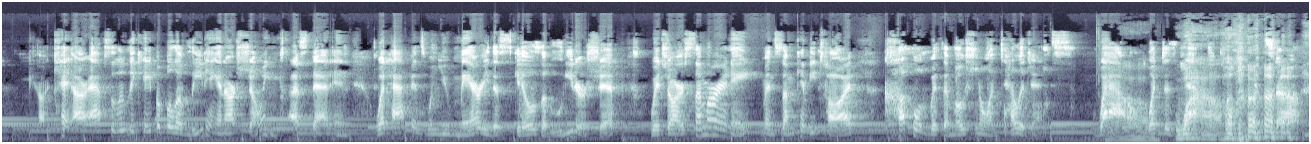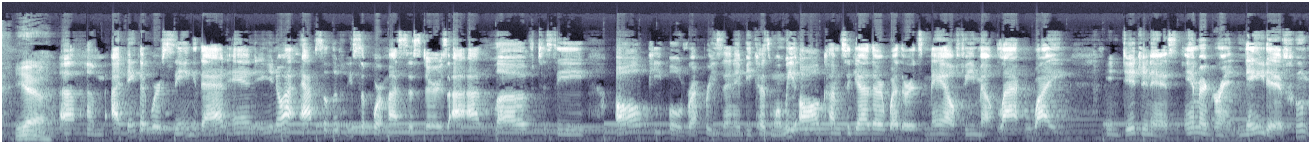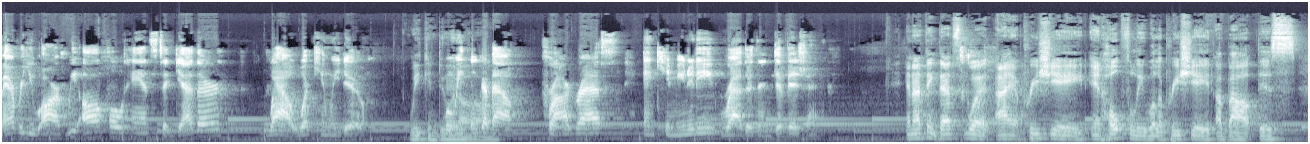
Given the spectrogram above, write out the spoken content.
are absolutely capable of leading and are showing us that. And what happens when you marry the skills of leadership, which are some are innate and some can be taught, coupled with emotional intelligence? Wow, wow. what does that wow. so, yeah. Um, I think that we're seeing that, and you know, I absolutely support my sisters. I, I love to see all people represented because when we all come together, whether it's male, female, black, white, indigenous, immigrant, native, whomever you are, if we all hold hands together, wow, what can we do? We can do when we all. think about progress and community rather than division. And I think that's what I appreciate and hopefully will appreciate about this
